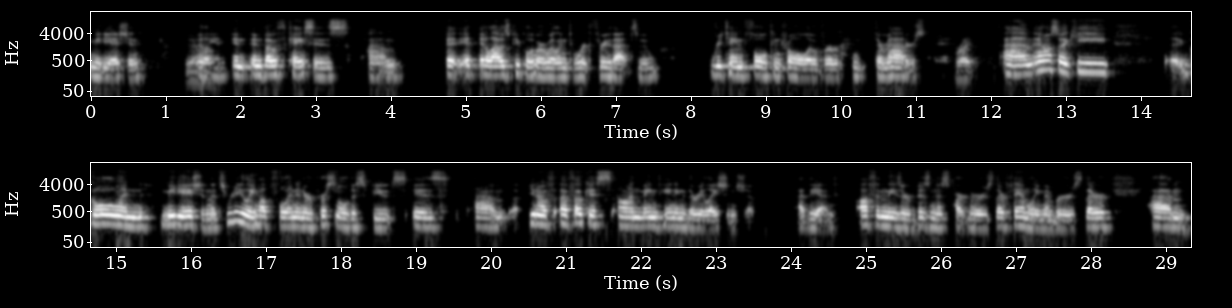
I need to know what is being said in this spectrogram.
mediation. Yeah. Really, in in both cases, um, it, it allows people who are willing to work through that to retain full control over their matters. Right. Um, and also a key uh, goal in mediation that's really helpful in interpersonal disputes is um, you know a focus on maintaining the relationship at the end often these are business partners they're family members they're um,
